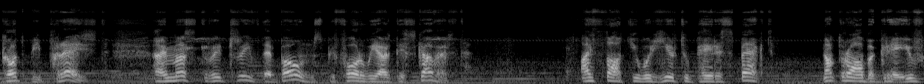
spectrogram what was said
God be praised. I must retrieve the bones before we are discovered. I thought you were here to pay respect, not rob a grave.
